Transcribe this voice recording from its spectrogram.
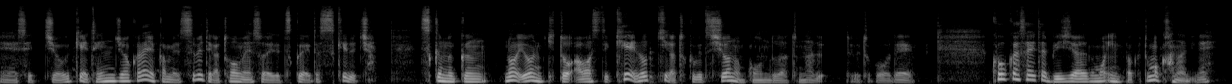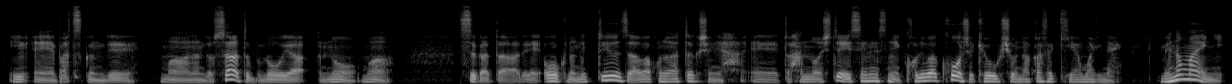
えー、設置を受け、天井から床まで全てが透明素材で作られたスケルちゃん、スクムくんの4機と合わせて計6機が特別仕様のゴンドラとなるというところで、公開されたビジュアルもインパクトもかなりね、えー、抜群で、まあなんだろう、サートブ牢屋の、まあ、姿で、多くのネットユーザーはこのアトラクションに、えー、と反応して SNS にこれは高所恐怖症泣かせ極まりない。目の前に、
